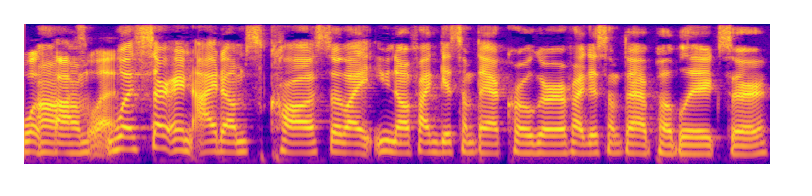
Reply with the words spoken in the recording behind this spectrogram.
What costs um, what? what certain items cost. So like, you know, if I get something at Kroger, if I get something at Publix or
